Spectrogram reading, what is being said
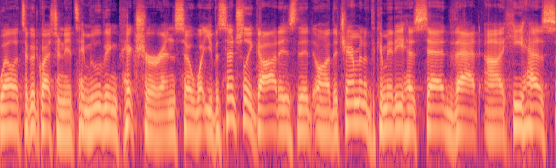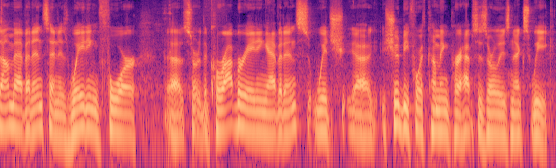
Well, it's a good question. It's a moving picture. And so, what you've essentially got is that uh, the chairman of the committee has said that uh, he has some evidence and is waiting for uh, sort of the corroborating evidence, which uh, should be forthcoming perhaps as early as next week,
